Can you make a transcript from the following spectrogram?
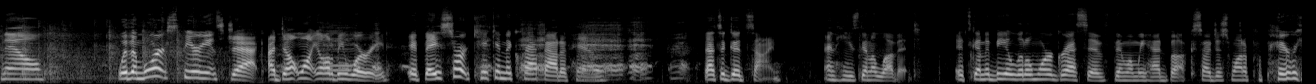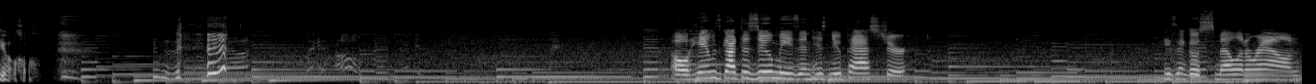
Now, with a more experienced Jack, I don't want y'all to be worried. If they start kicking the crap out of him, that's a good sign, and he's gonna love it. It's gonna be a little more aggressive than when we had Buck, so I just want to prepare y'all. Oh, him's got the zoomies in his new pasture. He's gonna go smelling around.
